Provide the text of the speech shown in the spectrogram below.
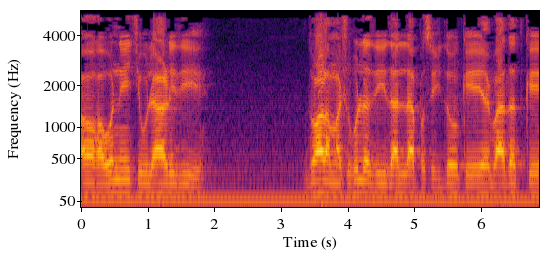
او غونی چې ولاړې دي دواړه مشغول دي د الله په سجدو کې عبادت کې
